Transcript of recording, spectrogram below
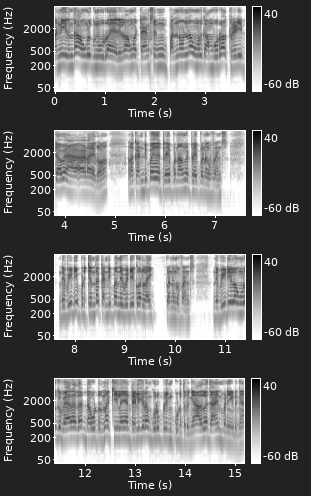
பண்ணியிருந்தால் அவங்களுக்கு நூறுரூவா ஏறிடும். அவங்க ட்ரான்ஸ்ஃபர் பண்ணோன்னா உங்களுக்கு ஐம்பது ரூபா க்ரெடிட்டாகவே ஆட் ஆயிரும். அதனால் கண்டிப்பாக இதை ட்ரை பண்ணாங்க ட்ரை பண்ணுங்கள் ஃப்ரெண்ட்ஸ் இந்த வீடியோ பிடிச்சிருந்தா கண்டிப்பாக இந்த வீடியோக்கு ஒரு லைக் பண்ணுங்கள் ஃப்ரெண்ட்ஸ் இந்த வீடியோவில் உங்களுக்கு வேறு ஏதாவது டவுட் இருந்தால் கீழே என் டெலிகிராம் குரூப் லிங்க் கொடுத்துருக்கேன் அதில் ஜாயின் பண்ணிக்கிடுங்க.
